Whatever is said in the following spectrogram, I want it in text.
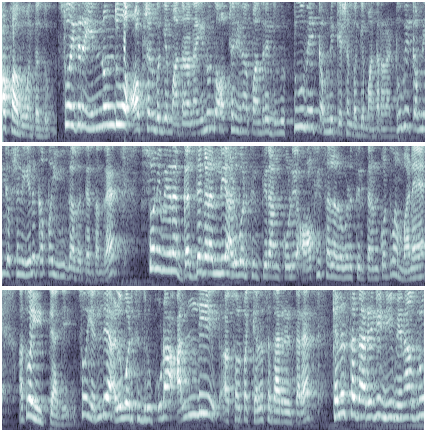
ಆಫ್ ಆಗುವಂಥದ್ದು. ಸೊ ಇದರ ಇನ್ನೊಂದು ಆಪ್ಷನ್ ಬಗ್ಗೆ ಮಾತಾಡೋಣ. ಇನ್ನೊಂದು ಆಪ್ಷನ್ ಏನಪ್ಪಾ ಅಂದ್ರೆ ಇದು ಟೂ ವೇ ಕಮ್ಯುನಿಕೇಶನ್ ಬಗ್ಗೆ ಮಾತಾಡೋಣ. ಟೂ ವೇ ಕಮ್ಯುನಿಕೇಶನ್ ಏನಕ್ಕಪ್ಪ ಯೂಸ್ ಆಗುತ್ತೆ ಅಂತಂದ್ರೆ ಸೊ ನೀವು ಏನೋ ಗದ್ದೆಗಳಲ್ಲಿ ಅಳವಡಿಸಿರ್ತೀರಾ ಅನ್ಕೊಳ್ಳಿ ಆಫೀಸಲ್ಲಿ ಅಳವಡಿಸಿರ್ತೀರ ಅನ್ಕೊಳ್ಳಿ, ಅಥವಾ ಮನೆ, ಅಥವಾ ಇತ್ಯಾದಿ. ಸೊ ಎಲ್ಲೇ ಅಳವಡಿಸಿದ್ರು ಕೂಡ ಅಲ್ಲಿ ಸ್ವಲ್ಪ ಕೆಲಸಗಾರರು ಇರ್ತಾರೆ. ಕೆಲಸಗಾರರಿಗೆ ನೀವೇನಾದ್ರೂ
